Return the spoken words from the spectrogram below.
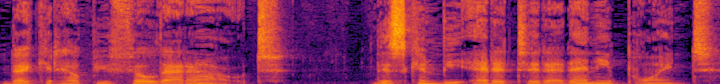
that could help you fill that out. This can be edited at any point,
